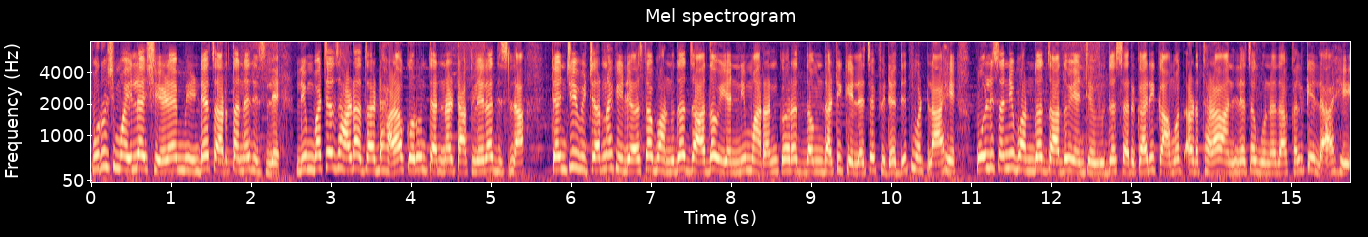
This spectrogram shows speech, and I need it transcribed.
पुरुष महिला शेळ्या मेंढ्या चारताना दिसले. लिंबाच्या झाडाचा ढाळा करून त्यांना टाकलेला दिसला. त्यांची विचारणा केली असता भानुदास जाधव यांनी मारहाण करत दमदाटी केल्याच्या फिर्यादीत म्हटलं आहे. पोलिसांनी भानुदास जाधव यांच्या विरुद्ध सरकारी कामात अडथळा आणल्याचा गुन्हा दाखल केला आहे.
